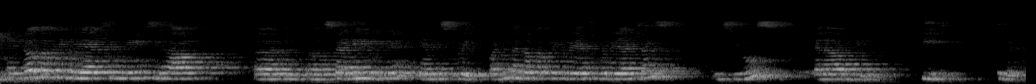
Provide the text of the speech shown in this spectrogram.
Endothermic reaction means you have uh, studied it in chemistry. What is endothermic reaction? The reactions which use energy, heat. Isn't it?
